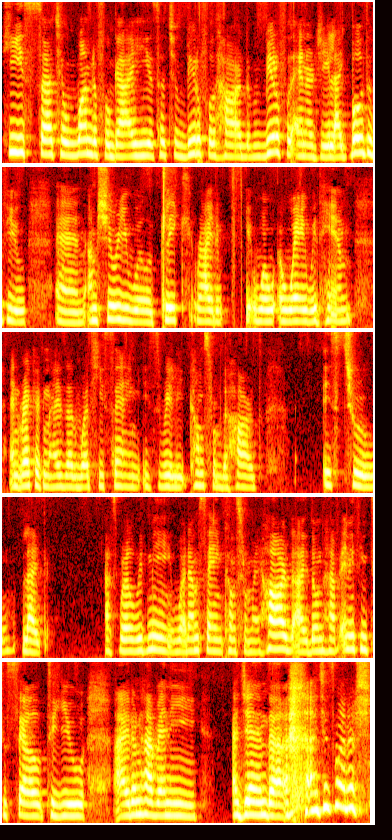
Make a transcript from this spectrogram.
he is such a wonderful guy. He has such a beautiful heart, a beautiful energy, like both of you. And I'm sure you will click right away with him and recognize that what he's saying is really comes from the heart. It's true. Like as well with me, what I'm saying comes from my heart. I don't have anything to sell to you. I don't have any agenda. I just want to sh-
